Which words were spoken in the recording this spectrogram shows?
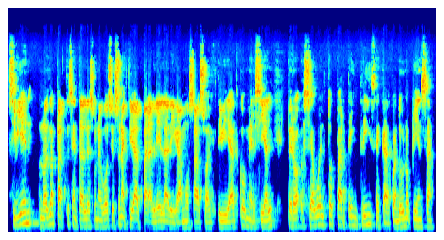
Si bien no es la parte central de su negocio, es una actividad paralela, digamos, a su actividad comercial, pero se ha vuelto parte intrínseca cuando uno piensa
